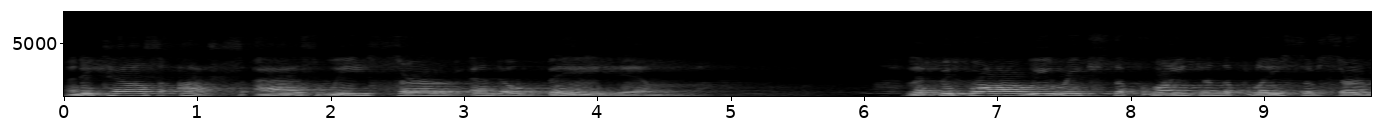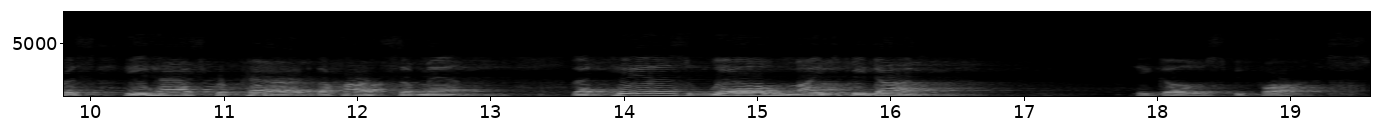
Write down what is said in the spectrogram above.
And he tells us as we serve and obey him, that before we reach the point and the place of service, He has prepared the hearts of men, that His will might be done. He goes before us.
